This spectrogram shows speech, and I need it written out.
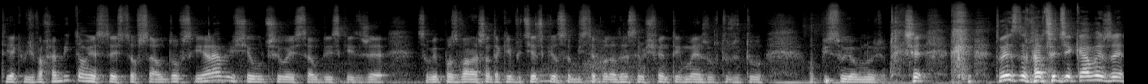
ty jakimś wahabitą jesteś, co w Saudowskiej Arabii się uczyłeś saudyjskiej, że sobie pozwalasz na takie wycieczki osobiste pod adresem świętych mężów, którzy tu opisują ludziom. Także to jest bardzo ciekawe, że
